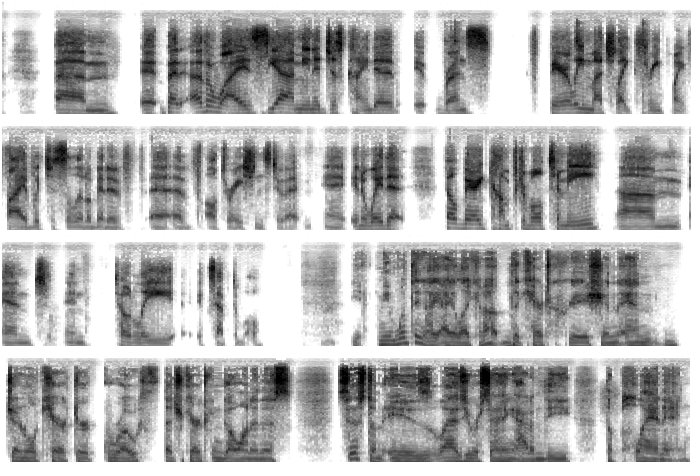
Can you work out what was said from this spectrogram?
um it, but otherwise, yeah, I mean, it just kind of it runs fairly much like 3.5 with just a little bit of uh, of alterations to it in, in a way that felt very comfortable to me um, and and totally acceptable. Yeah, I mean, one thing I, I like about the character creation and general character growth that your character can go on in this system is, as you were saying, Adam, the the planning,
